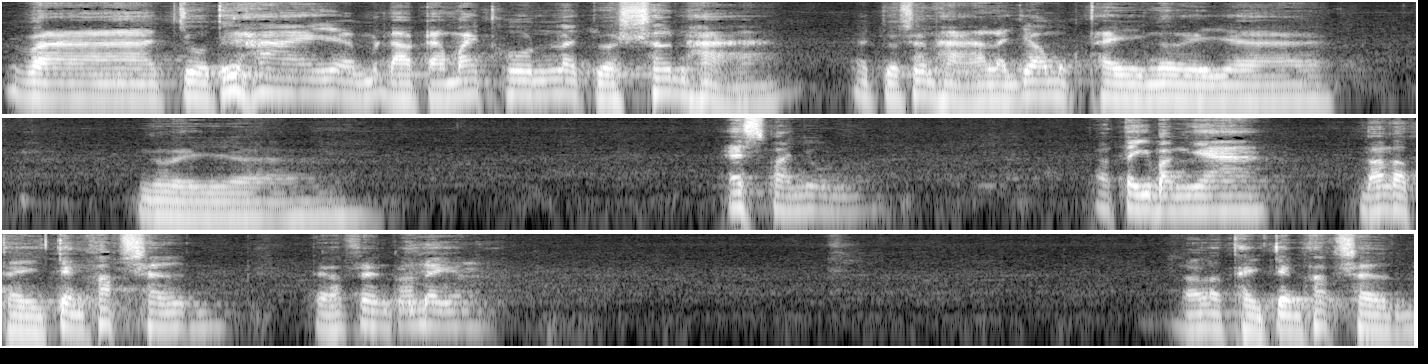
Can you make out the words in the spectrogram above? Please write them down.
Và chùa thứ hai đào tràng mai thôn là chùa sơn hạ chùa sơn hạ là do một thầy người à, người à, Espanyol, ở Tây Ban Nha. Đó là thầy Trần Pháp Sơn. Thầy Pháp Sơn có đây không? Đó là thầy Trần Pháp Sơn.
